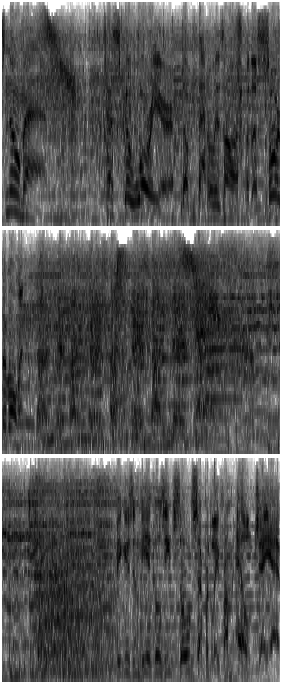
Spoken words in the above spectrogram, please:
Snowman, Tuska Warrior. The battle is on for the Sword of Omen. Thunder, thunder, thunder, thunder! Figures and vehicles each sold separately from LJN.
